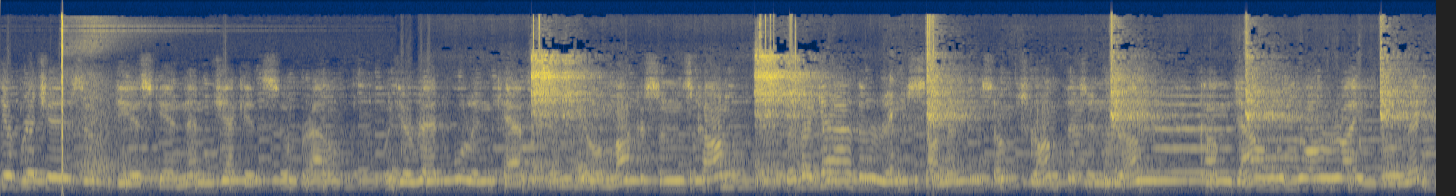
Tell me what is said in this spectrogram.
With your breeches of deerskin and jackets of brown, with your red woolen caps and your moccasins come to the gathering summons of trumpet and drum. Come down with your rifle,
